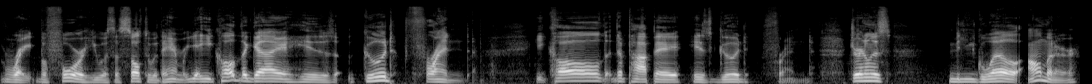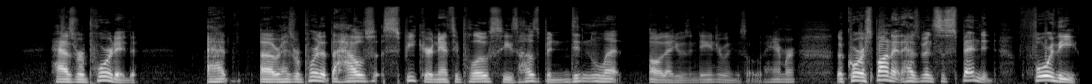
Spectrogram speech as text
right before he was assaulted with a hammer. Yeah, he called the guy his good friend. He called DePape his good friend. Journalist Miguel Almaner has reported at uh, has reported that the House Speaker Nancy Pelosi's husband didn't let oh that he was in danger when he saw the hammer. The correspondent has been suspended for the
